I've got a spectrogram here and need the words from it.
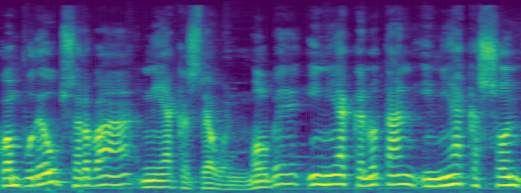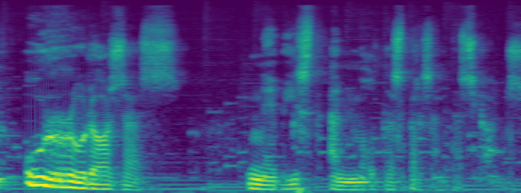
Com podeu observar, n'hi ha que es veuen molt bé i n'hi ha que no tant i n'hi ha que són horroroses. N'he vist en moltes presentacions.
